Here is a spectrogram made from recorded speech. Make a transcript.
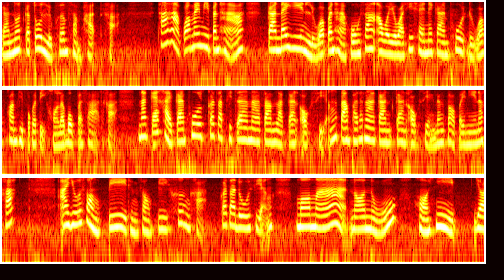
การนวดกระตุ้นหรือเพิ่มสัมผัสค่ะ ถ้าหากว่าไม่มีปัญหาการได้ยินหรือว่าปัญหาโครงสร้างอวัยวะที่ใช้ในการพูด หรือว่าความผิดปกติของระบบประสาทค่ะ นักแก้ไขการพูดก็จะพิจารณาตามหลักการออกเสียง ตามพัฒนาการการออกเสียงดังต่อไปนี้นะคะ อายุ 2 ปีถึง 2 ปีครึ่งค่ะ ก็จะดูเสียงมอม้านอนหนู หอหีบ ยอ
